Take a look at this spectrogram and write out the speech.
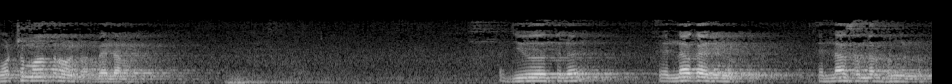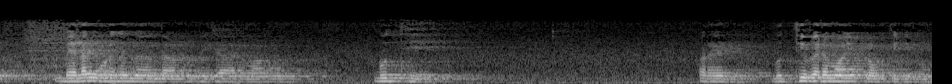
മോക്ഷം മാത്രമല്ല ബലം. ജീവിതത്തിലെ എല്ലാ കാര്യങ്ങളും എല്ലാ സന്ദർഭങ്ങളിലും ബലം കൊടുക്കുന്നത് എന്താണ്? വിചാരമാണ്. ബുദ്ധി. പറയുന്നു ബുദ്ധിപരമായി പ്രവർത്തിക്കുന്നു.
